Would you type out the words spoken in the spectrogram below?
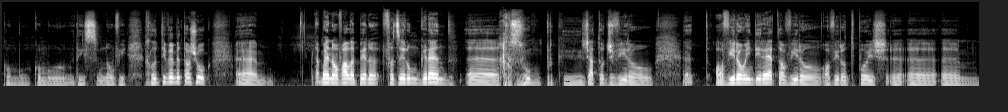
como, como disse, não vi. Relativamente ao jogo. também não vale a pena fazer um grande uh, resumo, porque já todos viram, uh, ouviram em direto, ouviram, ouviram depois uh, um,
